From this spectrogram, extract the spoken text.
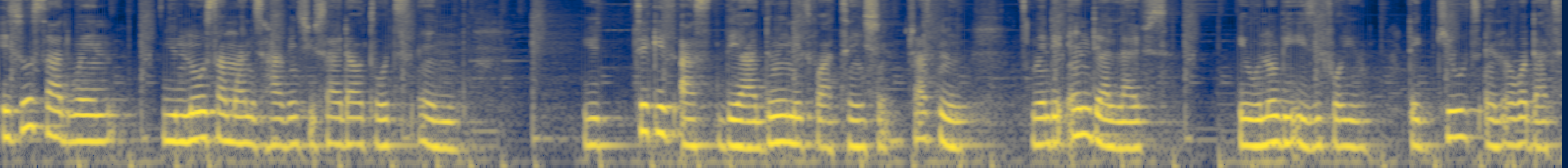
It's so sad when you know someone is having suicidal thoughts and you take it as they are doing it for attention. Trust me, when they end their lives, it will not be easy for you the guilt and all that.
